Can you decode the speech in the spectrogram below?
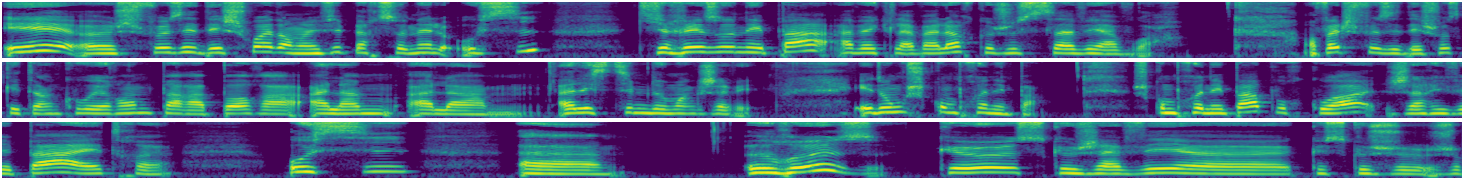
Et euh, je faisais des choix dans ma vie personnelle aussi qui résonnaient pas avec la valeur que je savais avoir. En fait, je faisais des choses qui étaient incohérentes par rapport à, l'estime de moi que j'avais. Et donc, je comprenais pas. Je comprenais pas pourquoi j'arrivais pas à être aussi euh, heureuse que ce que j'avais, euh, que ce que je, je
